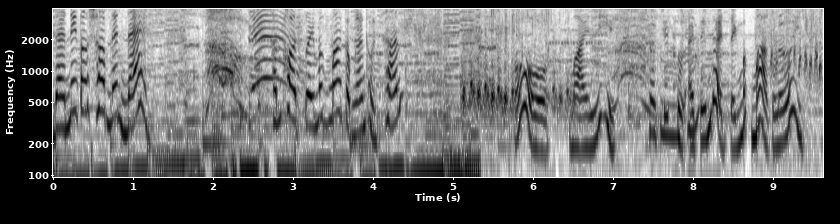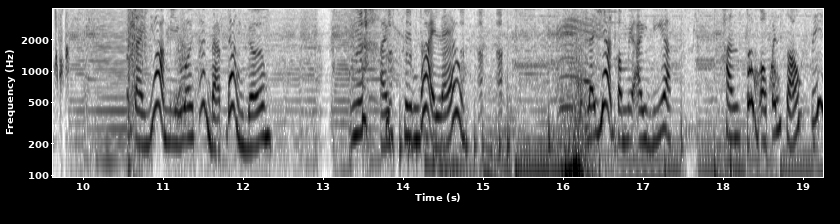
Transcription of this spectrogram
แดนนี่ต้องชอบแน่แน่ๆฉันพอใจมากๆกับงานของฉัน โอ้ไมลี่ เธอคิดสูตรไอติมได้เจ๋งมากๆเลย แต่ย่ามีเวอร์ชั่นแบบดั้งเดิม ไอศครีมได้แล้ว และย่าก็มีไอเดีย หั่นส้มออกเป็นสองซี่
